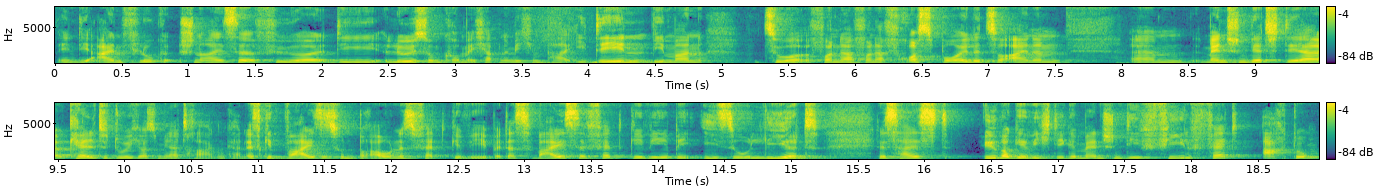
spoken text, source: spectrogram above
in die Einflugschneise für die Lösung komme. Ich habe nämlich ein paar Ideen, wie man zur, von, der, von der Frostbeule zu einem ähm, Menschen wird, der Kälte durchaus mehr tragen kann. Es gibt weißes und braunes Fettgewebe. Das weiße Fettgewebe isoliert. Das heißt, übergewichtige Menschen, die viel Fett, Achtung,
